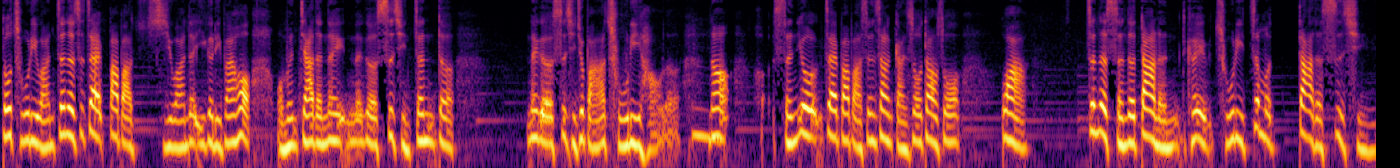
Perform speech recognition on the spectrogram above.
都处理完。真的是在爸爸洗完的一个礼拜后，我们家的那那个事情真的那个事情就把它处理好了。然后神又在爸爸身上感受到说，哇。真的，神的大人可以处理这么大的事情，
